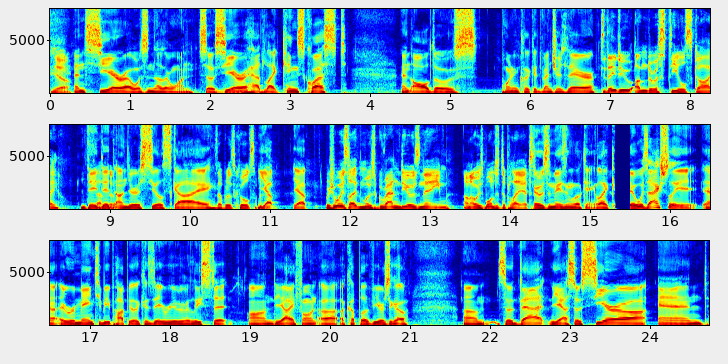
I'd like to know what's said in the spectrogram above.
Yeah. And Sierra was another one. So Sierra had like King's Quest and all those point and click adventures there. Did they do Under a Steel Sky? They did Under a Steel Sky. Is that what it's called? Something- Yep, yep. Which always like the most grandiose name, and I always wanted to play it. It was amazing looking. Like it was actually, uh, it remained to be popular because they re-released it on the iPhone uh, a couple of years ago. Um, so that, yeah, so Sierra and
